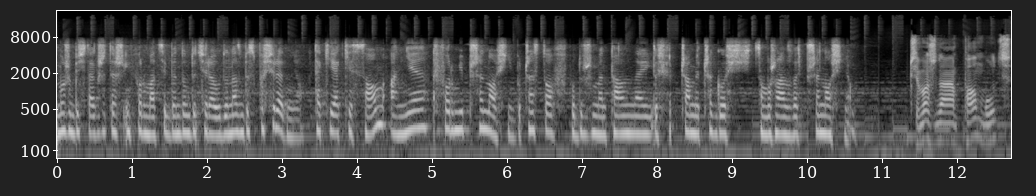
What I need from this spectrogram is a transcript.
Może być tak, że też informacje będą docierały do nas bezpośrednio, takie jakie są, a nie w formie przenośni, bo często w podróży mentalnej doświadczamy czegoś, co można nazwać przenośnią. Czy można pomóc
